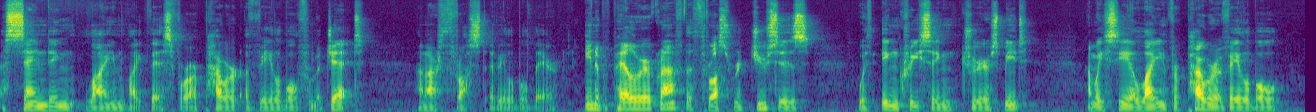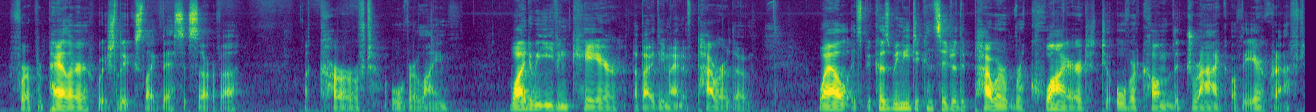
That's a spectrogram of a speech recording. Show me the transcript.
ascending line like this for our power available from a jet and our thrust available there. In a propeller aircraft, the thrust reduces with increasing true airspeed, and we see a line for power available for a propeller, which looks like this. It's sort of a, a curved over line. Why do we even care about the amount of power though? Well, it's because we need to consider the power required to overcome the drag of the aircraft.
